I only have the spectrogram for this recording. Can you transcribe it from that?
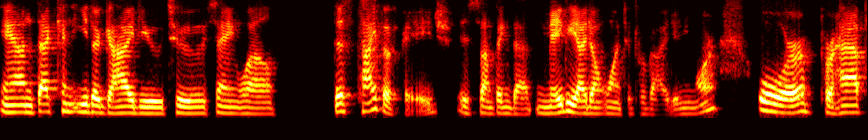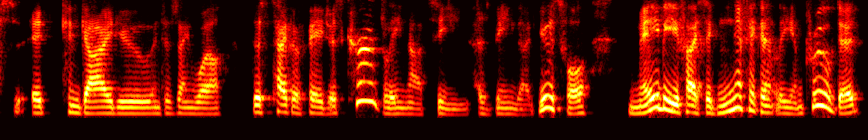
And that can either guide you to saying, well, this type of page is something that maybe I don't want to provide anymore. Or perhaps it can guide you into saying, well, this type of page is currently not seen as being that useful. Maybe if I significantly improved it,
